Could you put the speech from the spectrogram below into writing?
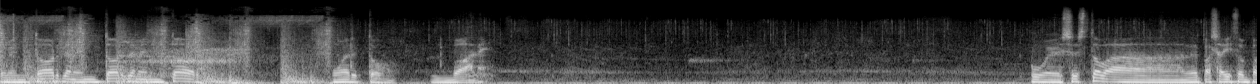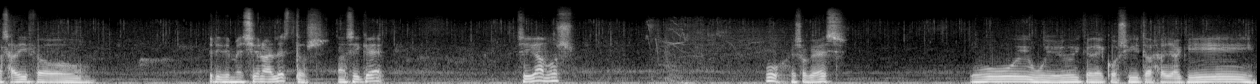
Dementor, dementor, dementor. Muerto. Vale. Pues esto va de pasadizo en pasadizo tridimensional de estos. Así que sigamos. Uh, ¿eso qué es? Uy, uy, uy, qué de cositas hay aquí.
